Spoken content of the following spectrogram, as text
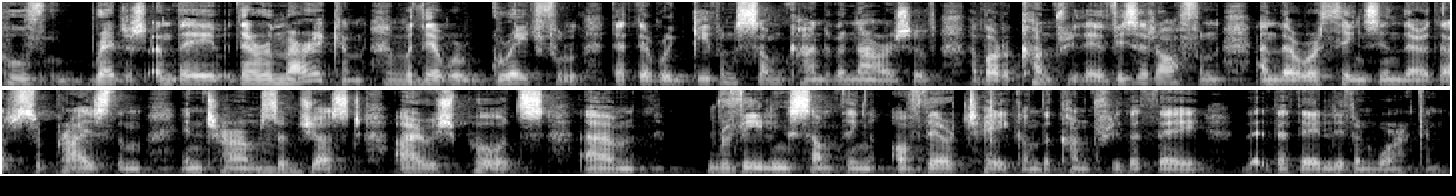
who've read it and they, they're American, mm. but they were grateful that they were given some kind of a narrative about a country they visit often, and there were things in there that surprised them in terms of mm. just Irish poets. Um, revealing something of their take on the country that they that, that they live and work in.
